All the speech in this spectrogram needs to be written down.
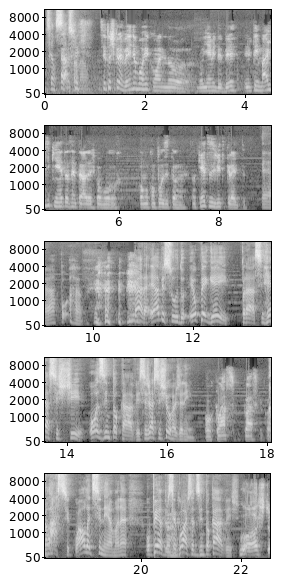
Sensacional. Ah, se, se tu escrever Ennio Morricone no, no IMDB, ele tem mais de 500 entradas como, como compositor. São 520 créditos. É, porra. Cara, é absurdo. Eu peguei pra se reassistir Os Intocáveis. Você já assistiu, Rogerinho? Pô, clássico, clássico, clássico. Clássico, aula de cinema, né? Ô Pedro, Ah. você gosta dos Intocáveis? Gosto.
